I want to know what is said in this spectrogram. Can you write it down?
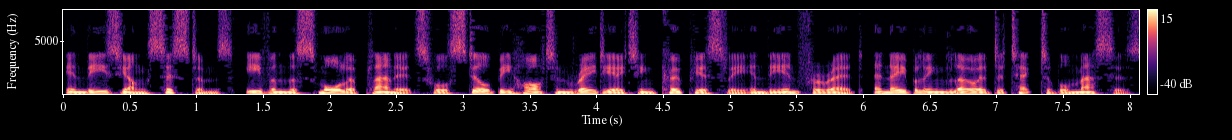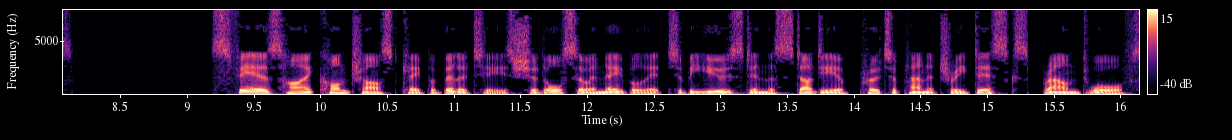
In these young systems, even the smaller planets will still be hot and radiating copiously in the infrared, enabling lower detectable masses. Sphere's high contrast capabilities should also enable it to be used in the study of protoplanetary disks, brown dwarfs,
